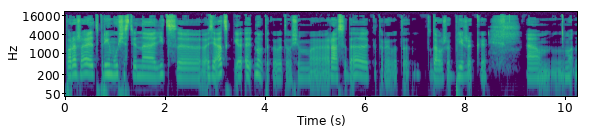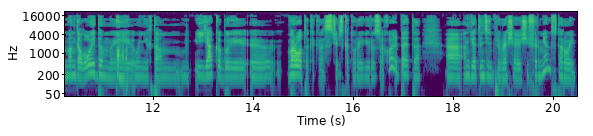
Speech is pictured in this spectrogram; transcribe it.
поражает преимущественно лиц э, азиатских, э, ну, такой вот, в общем, э, расы, да, которые вот э, туда уже ближе к монголоидам, и Ага. у них там и якобы э, ворота как раз, через которые вирус заходит, да, это э, ангиотензин превращающий фермент второй,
